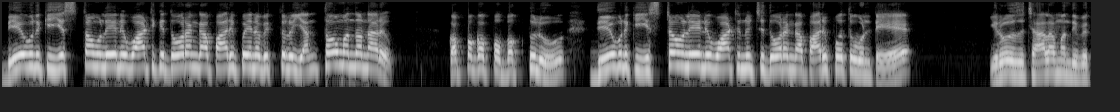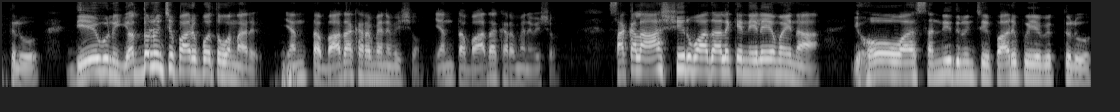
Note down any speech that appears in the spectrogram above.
దేవునికి ఇష్టం లేని వాటికి దూరంగా పారిపోయిన వ్యక్తులు ఎంతోమంది ఉన్నారు. గొప్ప గొప్ప భక్తులు దేవునికి ఇష్టం లేని వాటి నుంచి దూరంగా పారిపోతూ ఉంటే ఈరోజు చాలామంది వ్యక్తులు దేవుని యొద్ధ నుంచి పారిపోతూ ఉన్నారు. ఎంత బాధాకరమైన విషయం ఎంత బాధాకరమైన విషయం. సకల ఆశీర్వాదాలకే నిలయమైన యహోవా సన్నిధి నుంచి పారిపోయే వ్యక్తులు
